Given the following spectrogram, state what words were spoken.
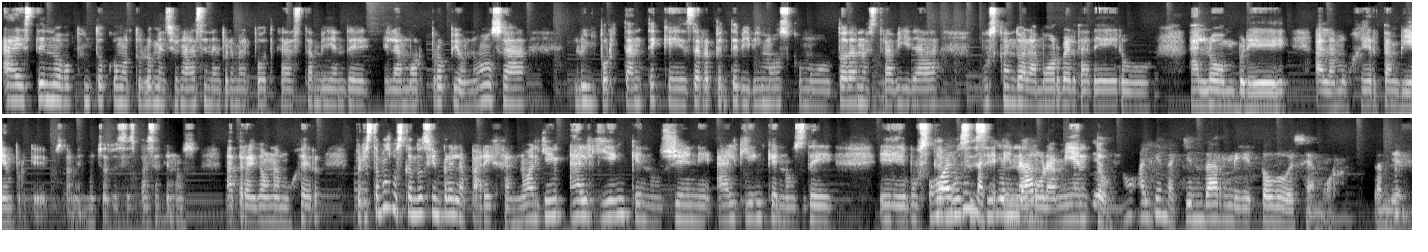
a este nuevo punto, como tú lo mencionabas en el primer podcast, también de el amor propio, ¿no? O sea, lo importante que es de repente vivimos como toda nuestra vida buscando al amor verdadero, al hombre, a la mujer también, porque pues, también muchas veces pasa que nos atraiga una mujer, pero estamos buscando siempre la pareja, ¿no? Alguien, alguien que nos llene, alguien que nos dé, eh, buscamos ese enamoramiento. ¿no? Alguien a quien darle todo ese amor también.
